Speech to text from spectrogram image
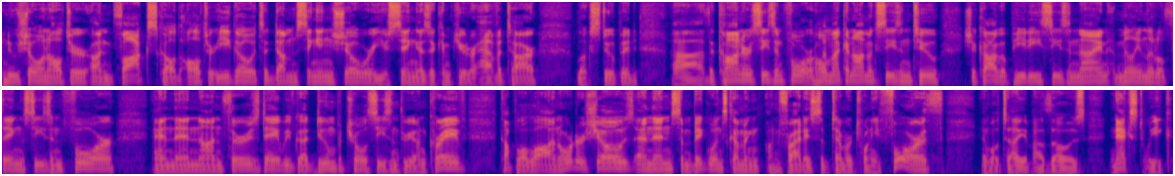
New show on Alter on Fox called Alter Ego. It's a dumb singing show where you sing as a computer avatar. Looks stupid. Uh, the Conners season four, Home Economics season two, Chicago PD season nine, A Million Little Things season four, and then on Thursday we've got Doom Patrol season three on Crave. A couple of Law and Order shows, and then some big ones coming on Friday, September twenty fourth, and we'll tell you about those next week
